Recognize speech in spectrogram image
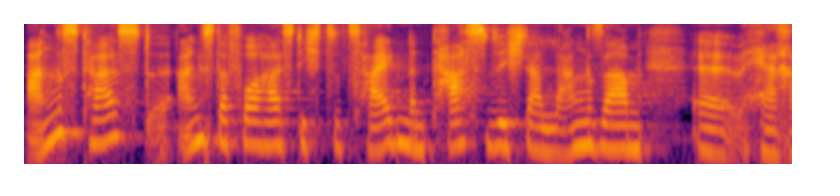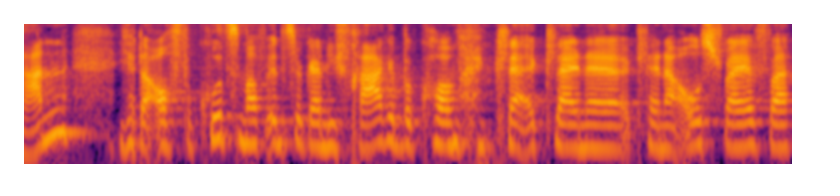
Angst hast, äh, Angst davor hast, dich zu zeigen, dann taste dich da langsam äh, heran. Ich hatte auch vor kurzem auf Instagram die Frage bekommen, kleine, kleine Ausschweifer,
